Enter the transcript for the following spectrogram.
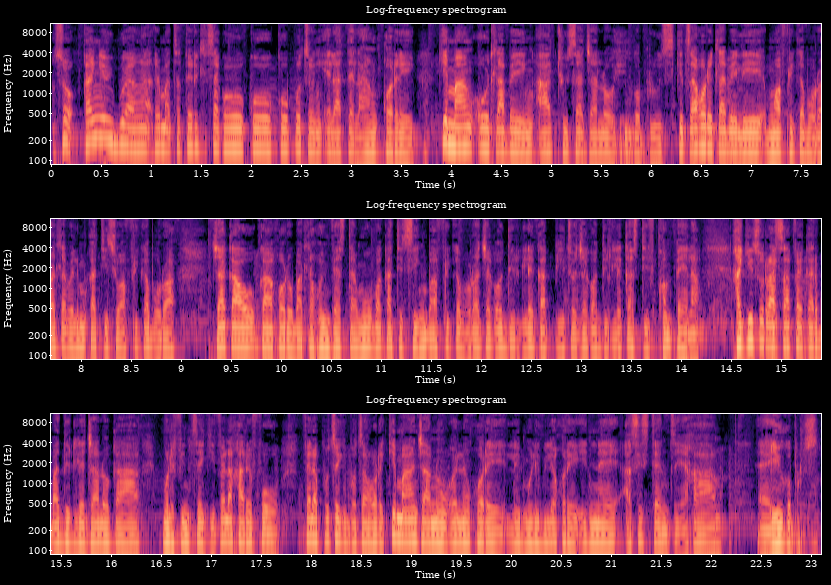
So kang e buang re mathata re tlisa ko ko ko potsong e latelang gore ke mang o tla beng a thusa jalo Hugo Bruce? Ke tsa gore tla be le mo Africa borwa tla be le mokatisi wa Africa borwa jaaka ka ka gore batla go investa mo bakatising ba Africa borwa jaaka o dirile ka Pitso jaaka o dirile ka Steve Kompela. Ga ke itse ra sa fa ka re ba dirile jalo ka Molefintseki fela ga re fo fela potso ke botsang gore ke mang jaanong o leng gore le mo lebile gore e nne assistant ya ga Hugo Bruce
